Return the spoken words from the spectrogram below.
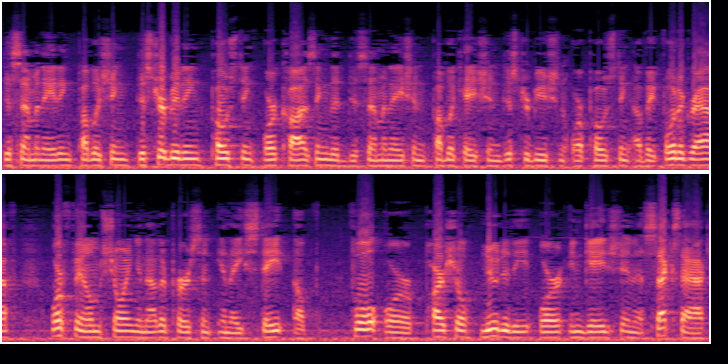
disseminating, publishing, distributing, posting, or causing the dissemination, publication, distribution, or posting of a photograph or film showing another person in a state of full or partial nudity or engaged in a sex act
